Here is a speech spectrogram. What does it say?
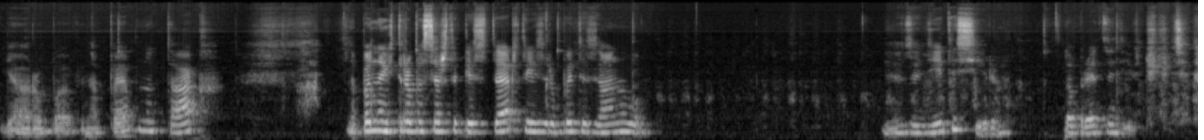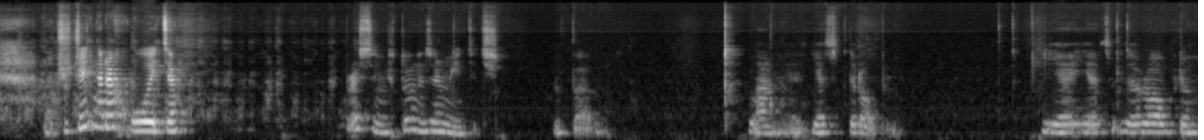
Я робив, напевно, так. Напевно, їх треба все ж таки стерти і зробити заново. Задіти сірим. Добре, задів чуть-чуть. Ну, чуть-чуть не рахується. Просто ніхто не замітить. Напевно. Ладно, я, це дороблю. Я, я це дороблю.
